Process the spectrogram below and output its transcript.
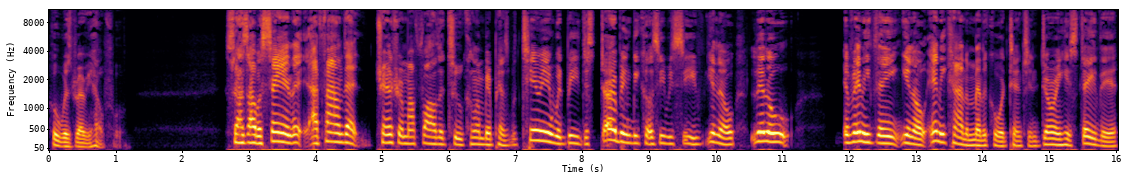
who was very helpful. So as I was saying, I found that transferring my father to Columbia Presbyterian would be disturbing because he received, you know, little, if anything, you know, any kind of medical attention during his stay there.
